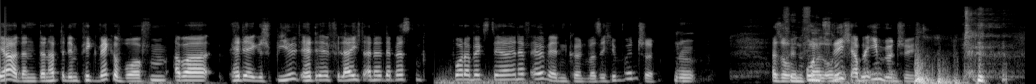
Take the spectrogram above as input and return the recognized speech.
ja, dann, dann habt ihr den Pick weggeworfen, aber hätte er gespielt, hätte er vielleicht einer der besten Quarterbacks der NFL werden können, was ich ihm wünsche. Ja. Also uns Fall und- nicht, aber ihm wünsche ich.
